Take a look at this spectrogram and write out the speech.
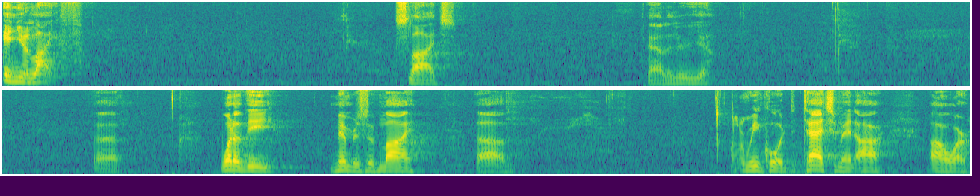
in your life. Slides. Hallelujah. Uh, one of the members of my um, Marine Corps detachment, our, our,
